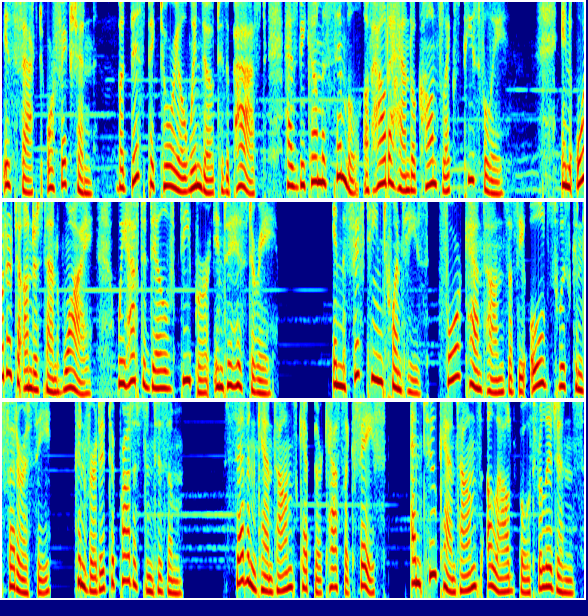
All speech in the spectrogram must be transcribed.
is fact or fiction, but this pictorial window to the past has become a symbol of how to handle conflicts peacefully. In order to understand why, we have to delve deeper into history. In the 1520s, four cantons of the Old Swiss Confederacy converted to Protestantism. Seven cantons kept their Catholic faith, and two cantons allowed both religions.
